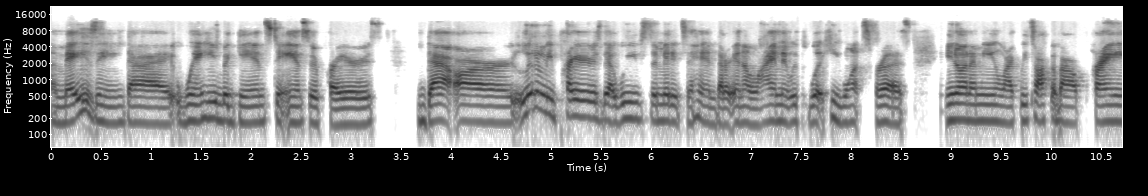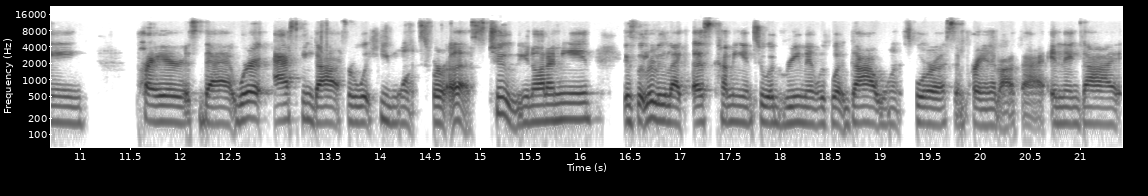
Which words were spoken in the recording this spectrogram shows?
amazing that when he begins to answer prayers that are literally prayers that we've submitted to him that are in alignment with what he wants for us. You know what I mean? Like we talk about praying prayers that we're asking God for what he wants for us too. You know what I mean? It's literally like us coming into agreement with what God wants for us and praying about that. And then God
